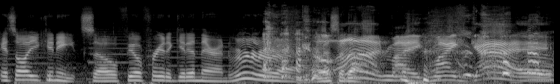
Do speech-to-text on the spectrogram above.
it's all you can eat. So feel free to get in there and mess it Come up. on, Mike, my guy.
